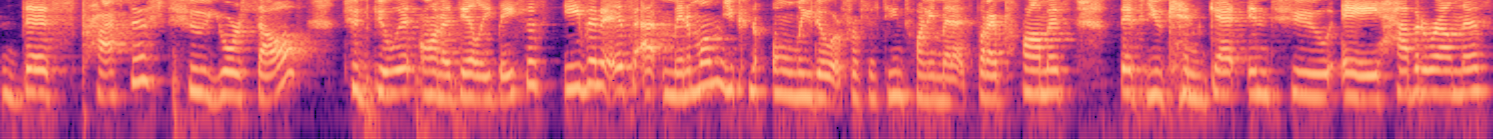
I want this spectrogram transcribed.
this practice to yourself to do it on a daily basis, even if at minimum you can only do it for 15, 20 minutes. But I promise if you can get into a habit around this,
